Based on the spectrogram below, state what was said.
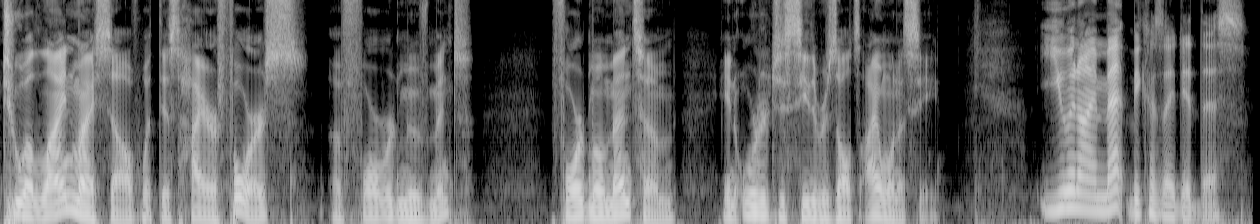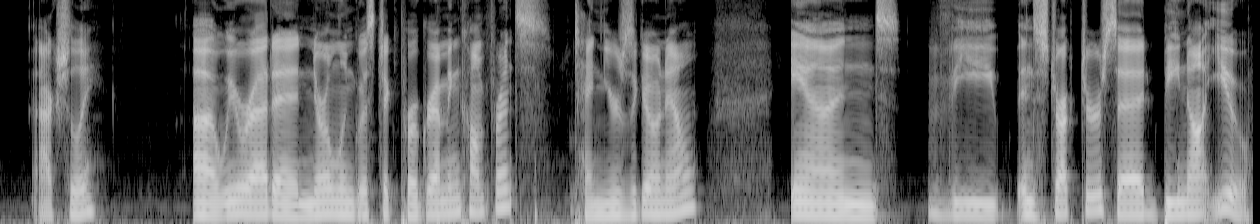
to align myself with this higher force of forward movement, forward momentum, in order to see the results I want to see. You and I met because I did this, actually. Uh, we were at a neurolinguistic programming conference 10 years ago now and the instructor said, Be not you.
